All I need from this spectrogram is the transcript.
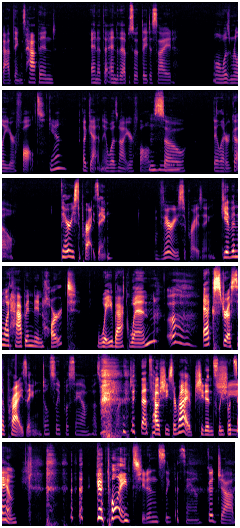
bad things happened, and at the end of the episode they decide, well, it wasn't really your fault. Yeah. Again, it was not your fault, Mhm. so they let her go. Very surprising. Very surprising. Given what happened in Heart way back when, Ugh. extra surprising. Don't sleep with Sam. That's what I've learned. That's how she survived. She didn't sleep with Sam. Good point. she didn't sleep with Sam. Good job.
